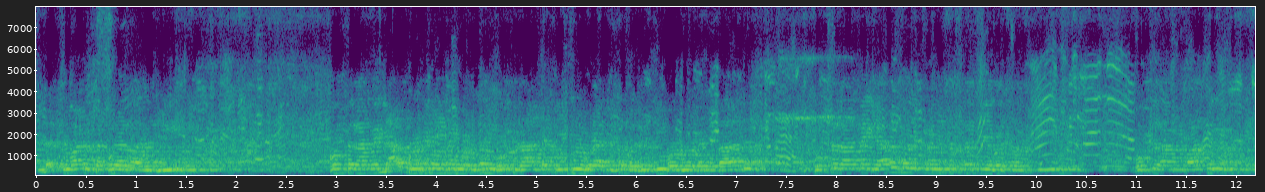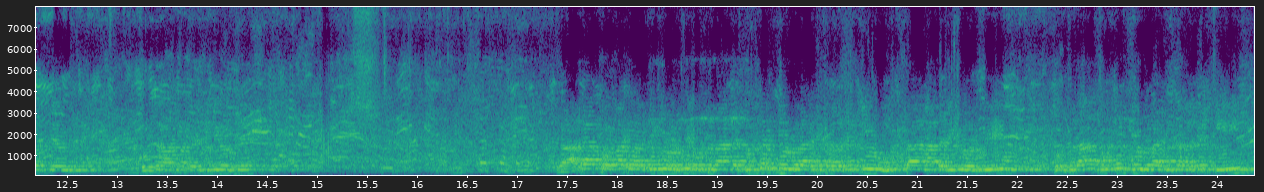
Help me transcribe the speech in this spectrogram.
लक्ष्मण सत्यनारायण जी लाखों से एक छोटी उपनाथ का पीछे हो रहा है जिसमें रिद्धि बहुत है बाद उपनाथ में ग्यारह सौ रुपये संसद सेवक संघ की उपनाथ में पाँच सौ रुपये संसद सेवक ने उपनाथ में पहली ओर से राधा कुमार वाजी की ओर से उपनाथ का सुंदर छोड़ रहा है जिसमें माता जी की ओर से उपनाथ सुंदर छोड़ रहा है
